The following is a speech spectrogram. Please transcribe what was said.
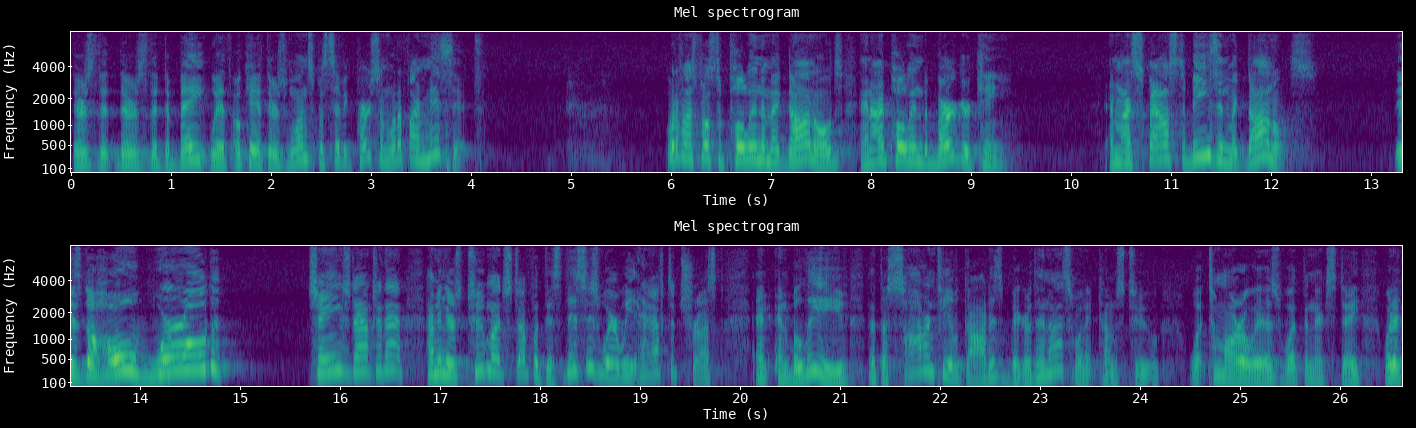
there's the, there's the debate with okay, if there's one specific person, what if I miss it? What if I'm supposed to pull into McDonald's and I pull into Burger King and my spouse to be's in McDonald's? Is the whole world changed after that? I mean, there's too much stuff with this. This is where we have to trust and, and believe that the sovereignty of God is bigger than us when it comes to what tomorrow is, what the next day, what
